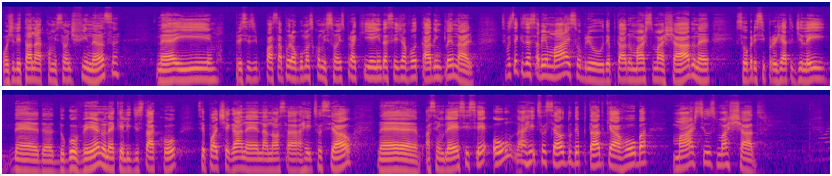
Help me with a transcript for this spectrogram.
Hoje ele está na comissão de finanças, né, e precisa passar por algumas comissões para que ainda seja votado em plenário. Se você quiser saber mais sobre o deputado Márcio Machado, né, sobre esse projeto de lei né, do, do, governo, né, que ele destacou, você pode chegar né, na nossa rede social, né, Assembleia SC, ou na rede social do deputado, que é arroba Márcios Machado. Não é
